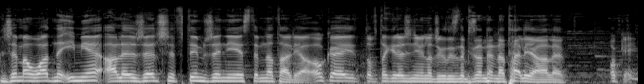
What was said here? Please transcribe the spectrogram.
że ma ładne imię, ale rzecz w tym, że nie jestem Natalia. Okej, to w takim razie nie wiem dlaczego to jest napisane Natalia, ale... Okej.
